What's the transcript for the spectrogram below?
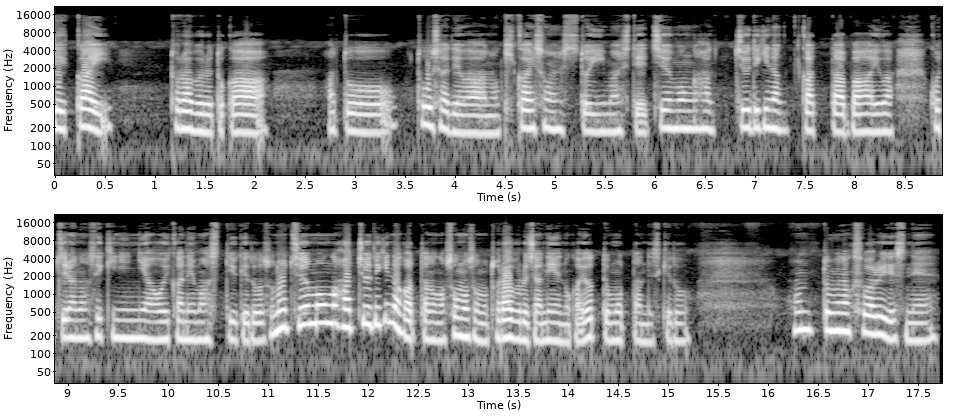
ー、でっかいトラブルとか、あと、当社では、あの、機械損失と言いまして、注文が発注できなかった場合は、こちらの責任には追いかねますって言うけど、その注文が発注できなかったのがそもそもトラブルじゃねえのかよって思ったんですけど、ほんと胸くそ悪いですね。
